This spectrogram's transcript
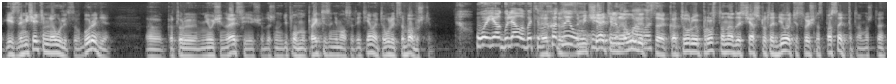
есть замечательная улица в городе, э, которая мне очень нравится. Я еще даже на дипломном проекте занимался этой темой. Это улица Бабушкин. Ой, я гуляла в эти выходные. Это замечательная улица, которую просто надо сейчас что-то делать и срочно спасать, потому что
